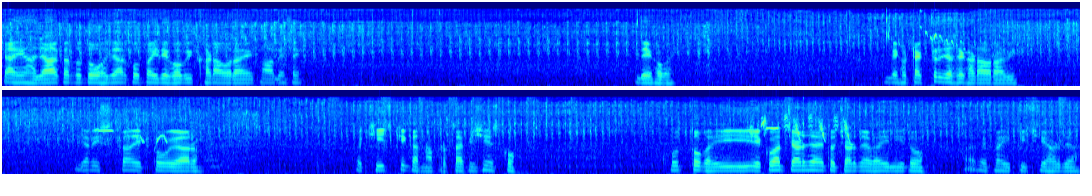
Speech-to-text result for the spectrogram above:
चाहे हज़ार का तो दो हज़ार को भाई देखो अभी खड़ा हो रहा है आगे से। देखो भाई। देखो, ट्रैक्टर जैसे खड़ा हो रहा अभी। यार इसका एक तो यार तो खींच के करना पड़ता है पीछे इसको। खुद तो भाई, एक बार चढ़ जाए तो चढ़ जाए भाई, नहीं तो अरे भाई पीछे हट जा।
